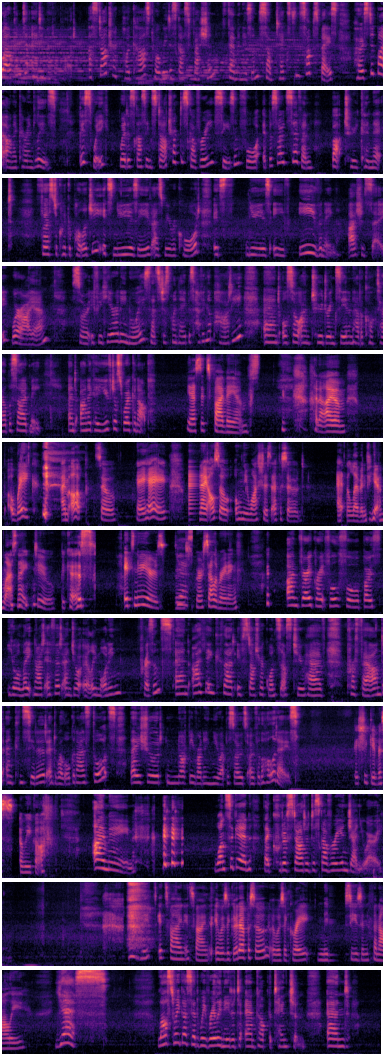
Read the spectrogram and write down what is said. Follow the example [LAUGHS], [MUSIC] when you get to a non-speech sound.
Welcome to Antimatter Pod, a Star Trek podcast where we discuss fashion, feminism, subtext, and subspace, hosted by Annika and Liz. This week, we're discussing Star Trek Discovery, Season 4, Episode 7, But to Connect. First, a quick apology. It's New Year's Eve as we record. It's New Year's Eve evening, I should say, where I am. So if you hear any noise, that's just my neighbours having a party. And also, I'm two drinks in and have a cocktail beside me. And Annika, you've just woken up. Yes, it's 5 a.m. [LAUGHS] and I am awake. [LAUGHS] I'm up. So, hey, hey. And I also only watched this episode at 11 p.m. last night, [LAUGHS] too, because it's New Year's. And Yes. We're celebrating. I'm very grateful for both your late night effort and your early morning presence. And I think that if Star Trek wants us to have profound and considered and well organized thoughts, they should not be running new episodes over the holidays. They should give us a week off. I mean, [LAUGHS] once again, they could have started Discovery in January. It's, it's fine. It's fine. It was a good episode. It was a great mid-season finale. Yes! Last week I said we really needed to amp up the tension, and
